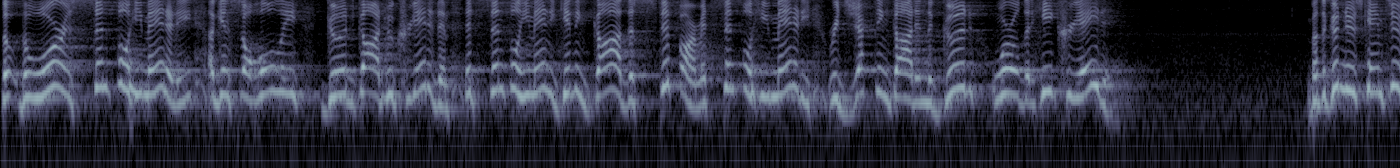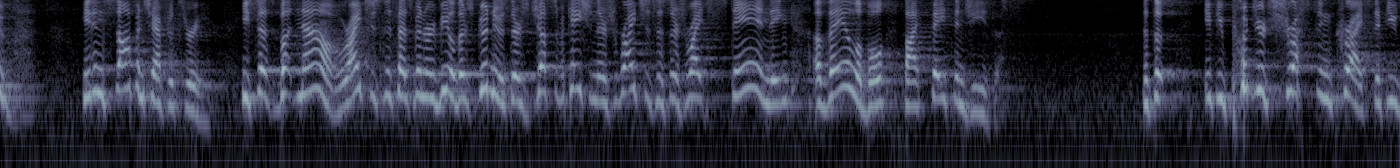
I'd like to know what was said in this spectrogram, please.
The, the war is sinful humanity against a holy, good God who created them. It's sinful humanity giving God the stiff arm. It's sinful humanity rejecting God in the good world that He created. But the good news came too. He didn't stop in chapter 3. He says, But now righteousness has been revealed. There's good news, there's justification, there's righteousness, there's right standing available by faith in Jesus. That the, if you put your trust in Christ, if you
